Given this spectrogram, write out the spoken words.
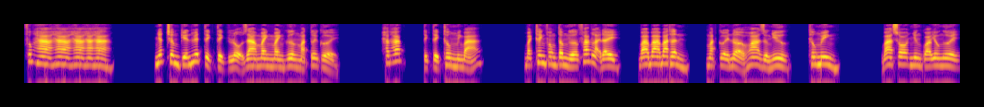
phúc ha ha ha ha ha. Nhất châm kiến huyết tịch tịch lộ ra manh manh gương mặt tươi cười. Hắc hắc, tịch tịch thông minh bá. Bạch Thanh Phong tâm ngứa phát lại đây, ba ba ba thân, mặt cười nở hoa dường như, thông minh. Ba so nhưng quá yêu ngươi.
